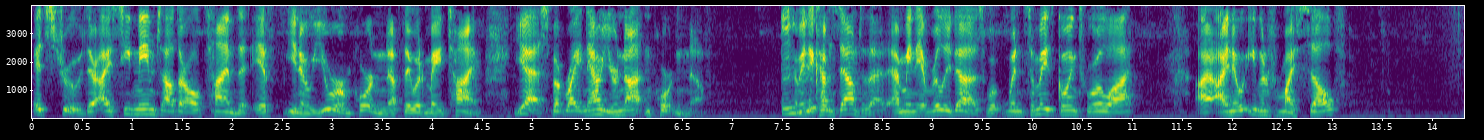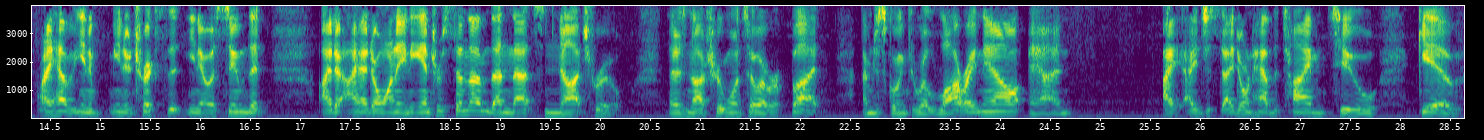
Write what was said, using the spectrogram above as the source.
It's true. There I see memes out there all the time that if, you know, you were important enough, they would have made time. Yes, but right now you're not important enough. I mean, it comes down to that. I mean, it really does. When somebody's going through a lot, I, I know even for myself, I have you know you know tricks that you know assume that I, d- I don't want any interest in them. Then that's not true. That is not true whatsoever. But I'm just going through a lot right now, and I, I just I don't have the time to give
